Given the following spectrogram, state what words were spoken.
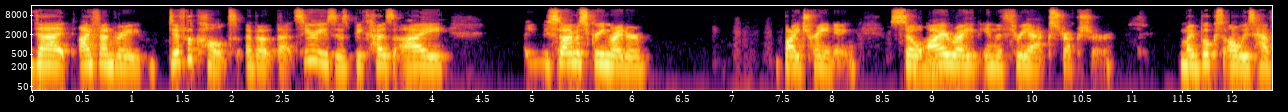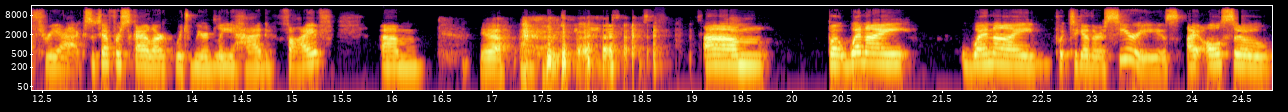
that i found very difficult about that series is because i so i'm a screenwriter by training so mm-hmm. I write in the three act structure. My books always have three acts, except for Skylark, which weirdly had five. Um, yeah. um, but when I when I put together a series, I also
